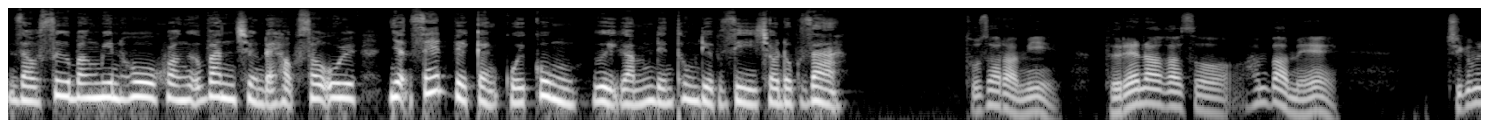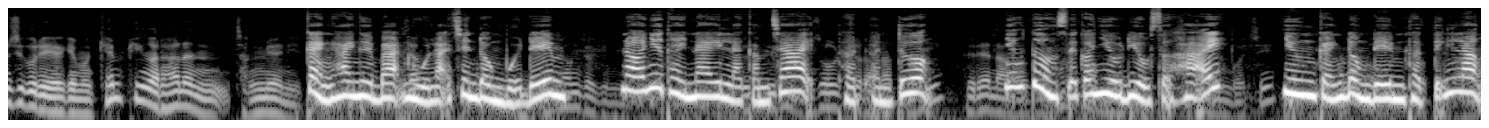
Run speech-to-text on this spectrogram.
Giáo sư Bang Min Ho khoa ngữ văn trường Đại học Seoul nhận xét về cảnh cuối cùng gửi gắm đến thông điệp gì cho độc giả. 두 사람이 들에 나가서 한밤에 지금식으로 얘기하면 캠핑을 하는 장면이 Cảnh hai người bạn ngủ lại trên đồng buổi đêm, nói như thầy này là cắm trại, thật ấn tượng. Nhưng tưởng sẽ có nhiều điều sợ hãi, nhưng cánh đồng đêm thật tĩnh lặng,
